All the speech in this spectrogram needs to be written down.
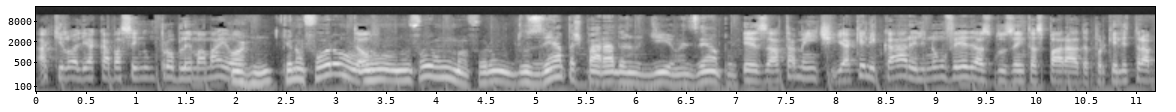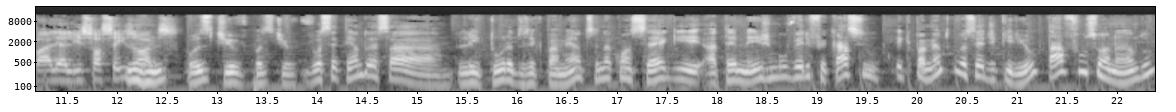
aquilo ali acaba sendo um problema maior. Uhum. Que não foram, Então- não, não foi uma, foram 200 paradas no dia, um exemplo. Exatamente. E aquele cara, ele não vê as 200 paradas, porque ele trabalha ali só 6 horas. Uhum. Positivo, positivo. Você tendo essa leitura dos equipamentos, você ainda consegue até mesmo verificar se o equipamento que você adquiriu está funcionando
